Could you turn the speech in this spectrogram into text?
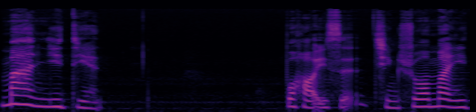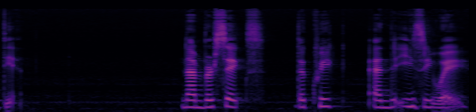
慢一点。不好意思，请说慢一点。Number six, the quick and easy way.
